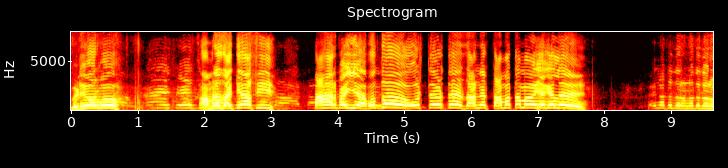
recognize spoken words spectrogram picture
ভিডিও করব। আমরা যাইতে আছি পাহাড় পাইয়া বুঝছ? উঠতে উঠতে জানের তামা তামা হয়ে গেলে। লতা ধরো লতা ধরো।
